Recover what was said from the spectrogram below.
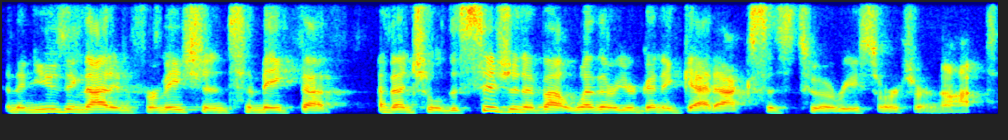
And then using that information to make that eventual decision about whether you're going to get access to a resource or not.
